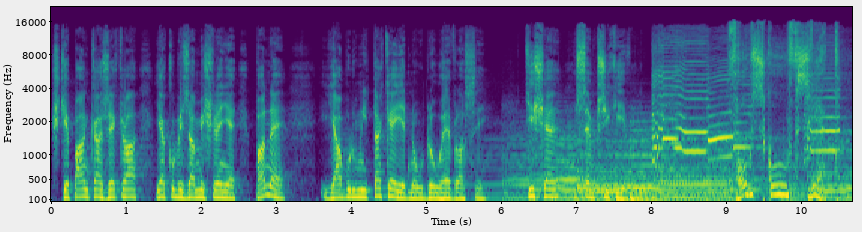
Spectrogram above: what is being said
Štěpánka řekla jakoby zamyšleně, pane, já budu mít také jednou dlouhé vlasy. Tiše jsem přikývl. Fouskův svět.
